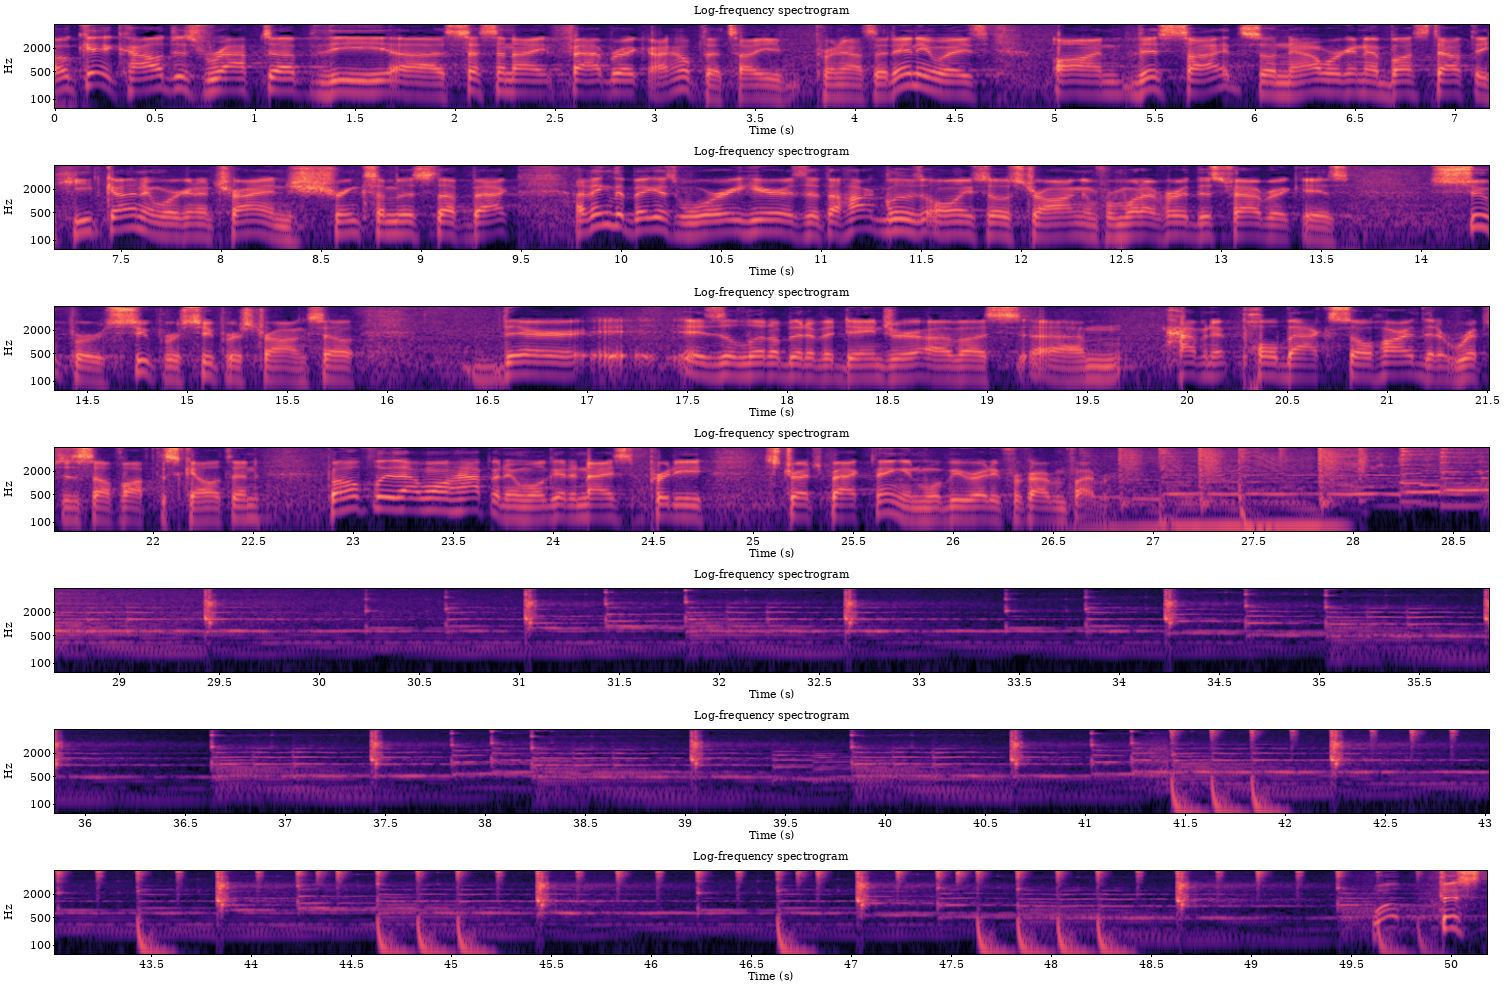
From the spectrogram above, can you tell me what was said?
Okay, Kyle just wrapped up the uh, fabric, I hope that's how you pronounce it anyways, on this side. So now we're gonna bust out the heat gun and we're gonna try and shrink some of this stuff back. I think the biggest worry here is that the hot glue is only so strong and from what I've heard, this fabric is super, super, super strong. So there is a little bit of a danger of us um, having it pull back so hard that it rips itself off the skeleton. But hopefully that won't happen and we'll get a nice, pretty stretch back thing and we'll be ready for carbon fiber.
